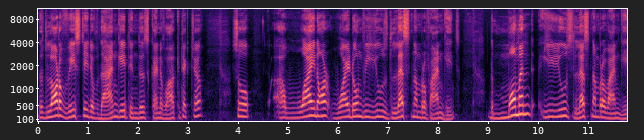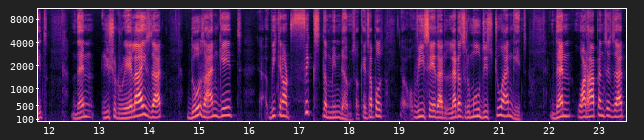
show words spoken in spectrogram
there's a lot of wastage of the AND gate in this kind of architecture. So uh, why not why don't we use less number of AND gates. The moment you use less number of AND gates then you should realize that those AND gates we cannot fix the min terms okay. Suppose we say that let us remove these two AND gates then what happens is that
